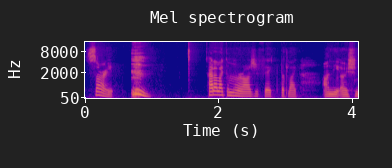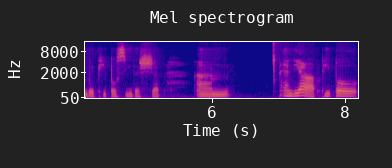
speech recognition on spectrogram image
sorry, kind of like a mirage effect, but like on the ocean where people see the ship. Um, and yeah, people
